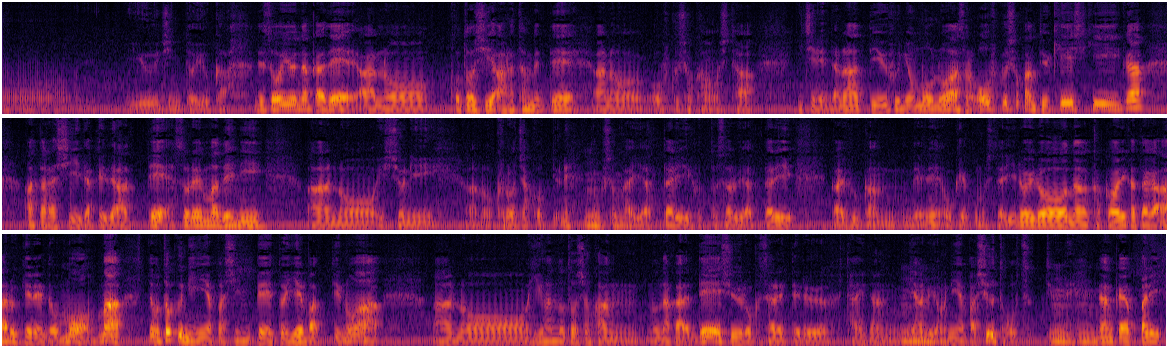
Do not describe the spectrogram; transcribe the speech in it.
友人というか。でそういう中で、あの今年改めて、あの往復書簡をした1年だなっていうふうに思うのはその往復書簡という形式が新しいだけであってそれまでに、あの一緒にあの黒茶子っていうねうん。読書会やったり、フットサルやったり外風館でねお稽古もしたりいろいろな関わり方があるけれどもまあでも特にやっぱ新平といえばっていうのはあの彼岸の図書館の中で収録されてる対談にあるように、やっぱシュートを打つっていうね、うんうんなんかやっぱり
